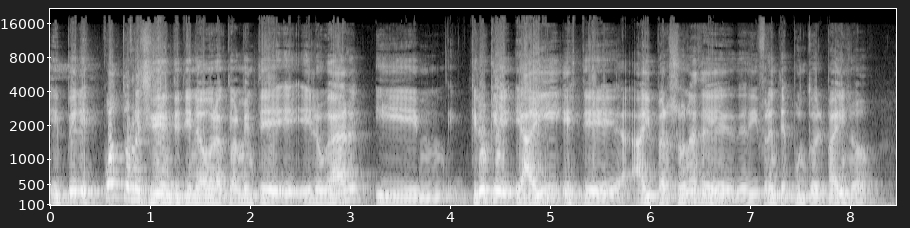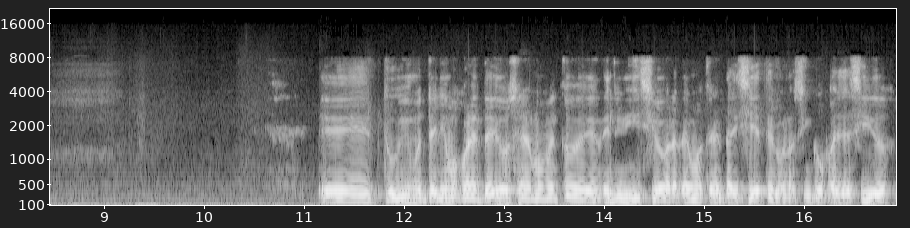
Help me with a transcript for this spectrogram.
eh, Pérez, ¿cuántos residentes tiene ahora actualmente eh, el hogar? Y mm, creo que ahí este, hay personas de, diferentes puntos del país, ¿no? Eh, tuvimos, teníamos 42 en el momento del inicio, ahora tenemos 37 con los 5 fallecidos.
